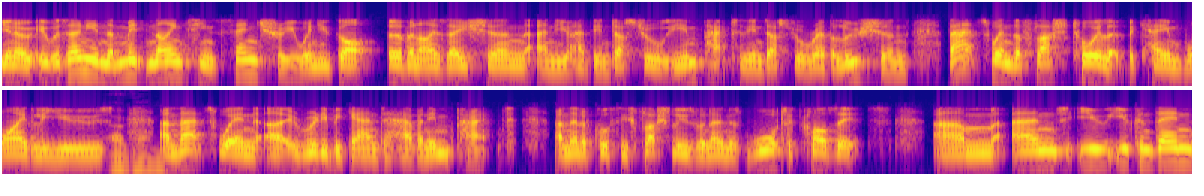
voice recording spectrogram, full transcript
you know, it was only in the mid 19th century when you got urbanization and you had the industrial, the impact of the industrial revolution. That's when the flush toilet became widely used, okay. and that's when uh, it really began to have an impact. And then, of course, these flush loos were known as water closets, um, and you you can then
